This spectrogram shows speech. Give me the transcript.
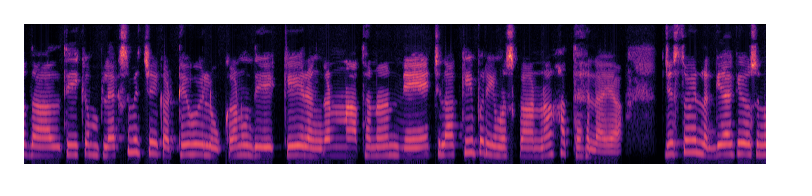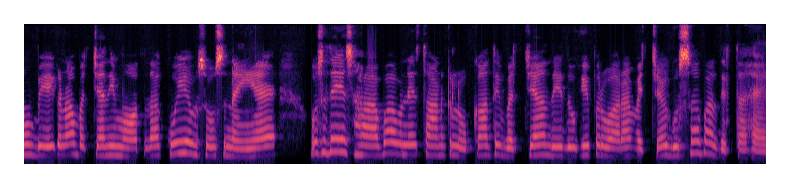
ਅਦਾਲਤੀ ਕੰਪਲੈਕਸ ਵਿੱਚ ਇਕੱਠੇ ਹੋਏ ਲੋਕਾਂ ਨੂੰ ਦੇਖ ਕੇ ਰੰਗਨਾਥਨ ਨੇ ਚਲਾਕੀ ਭਰੀ ਮੁਸਕਾਨ ਨਾਲ ਹੱਥ ਹਿਲਾਇਆ, ਜਿਸ ਤੋਂ ਇਹ ਲੱਗਿਆ ਕਿ ਉਸ ਨੂੰ ਬੇਗੁਨਾਹ ਬੱਚਿਆਂ ਦੀ ਮੌਤ ਦਾ ਕੋਈ ਅਫਸੋਸ ਨਹੀਂ ਹੈ। ਉਸ ਦੇ ਇਸ ਹਾਵ-ਭਾਵ ਨੇ ਸਥਾਨਕ ਲੋਕਾਂ ਤੇ ਬੱਚਿਆਂ ਦੇ ਦੁਖੀ ਪਰਿਵਾਰਾਂ ਵਿੱਚ ਗੁੱਸਾ ਭਰ ਦਿੱਤਾ ਹੈ।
